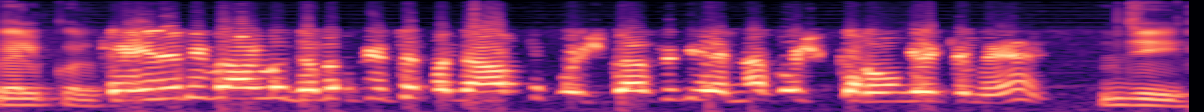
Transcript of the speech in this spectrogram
ਬਿਲਕੁਲ। ਕੇਜਰੀਵਾਲ ਨੂੰ ਜਦੋਂ ਕਿਸੇ ਪੰਜਾਬ 'ਚ ਪੁੱਛਦਾ ਸੀ ਵੀ ਇੰਨਾ ਕੁਝ ਕਰੋਗੇ ਕਿਵੇਂ? ਜੀ।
